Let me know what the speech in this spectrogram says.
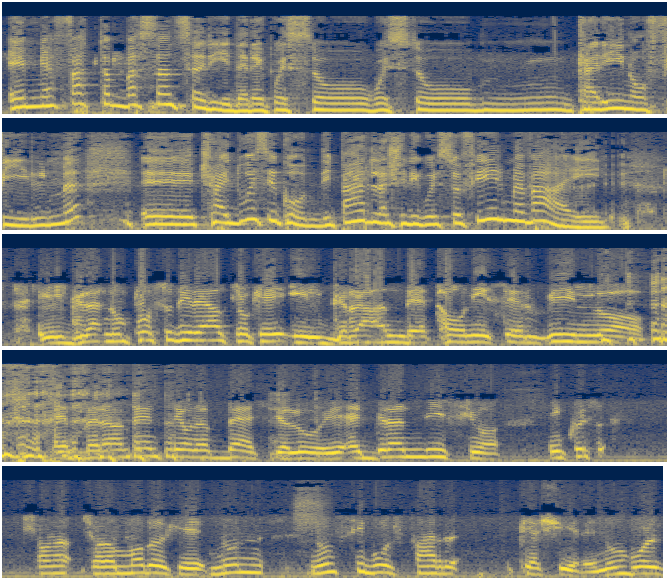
e mi ha fatto abbastanza ridere questo, questo mh, carino film. Eh, c'hai due secondi, parlaci di questo film, vai. Il gra- non posso dire altro che il grande Tony Servillo, è veramente una bestia lui, è grandissimo. In questo, c'è, una- c'è un modo che non, non si vuol far piacere, non vuol,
